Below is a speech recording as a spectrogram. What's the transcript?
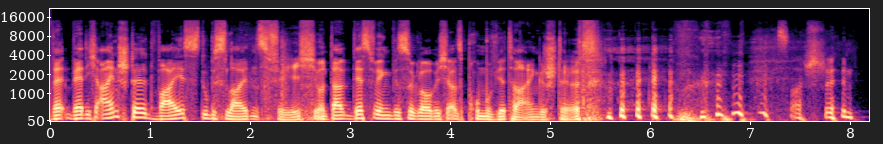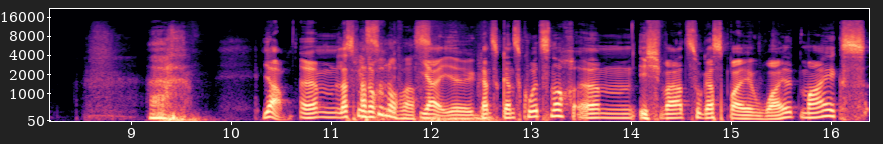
wer, wer dich einstellt, weiß, du bist leidensfähig und da, deswegen bist du, glaube ich, als Promovierter eingestellt. Das auch schön. Ach, Ja, ähm, lass mich Hast noch, du noch was? Ja, äh, ganz, ganz kurz noch. Ähm, ich war zu Gast bei Wild Mikes.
